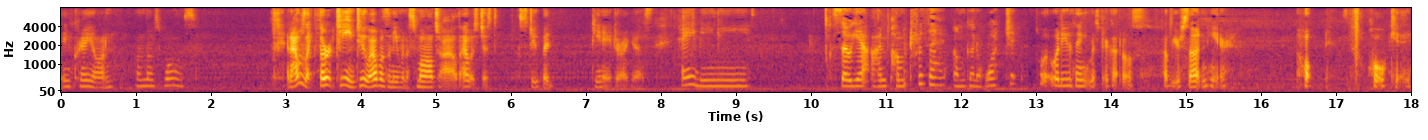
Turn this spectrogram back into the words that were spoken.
in crayon on those walls. And I was like 13 too. I wasn't even a small child. I was just a stupid teenager, I guess. Hey, Beanie. So yeah, I'm pumped for that. I'm gonna watch it. What, what do you think, Mr. Cuddles, of your son here? Oh, okay.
